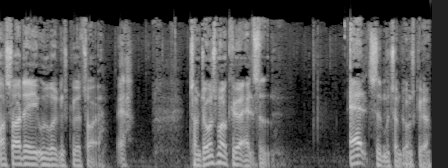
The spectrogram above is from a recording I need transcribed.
Og så er det udrykningskøretøjer. Ja. Tom Jones må køre altid. Altid må Tom Jones køre.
